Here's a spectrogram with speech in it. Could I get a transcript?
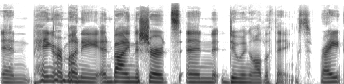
and paying our money and buying the shirts and doing all the things, right?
